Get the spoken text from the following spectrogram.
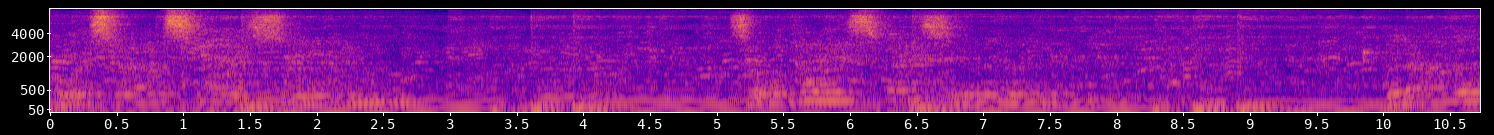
I was special, so very special, but I'm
